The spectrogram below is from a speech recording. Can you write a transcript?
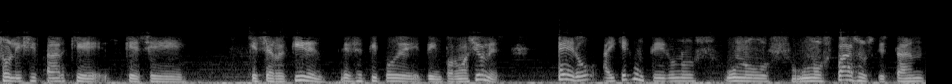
solicitar que, que se que se retiren ese tipo de, informaciones. Pero hay que cumplir unos unos unos pasos que están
